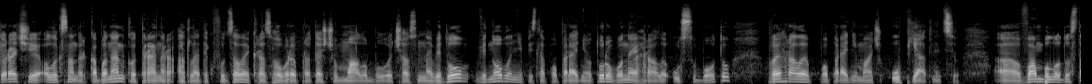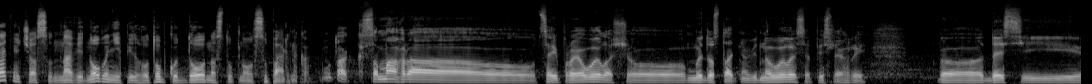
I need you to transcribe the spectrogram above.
До речі, Олександр Кабаненко, тренер Атлетик Футзал, якраз говорив про те, що мало було часу на відновлення після попереднього туру. Вони грали у суботу, виграли попередній матч у п'ятницю. Е, Вам було достатньо часу на відновлення і підготовку до наступного суперника? Ну так, сама гра це і проявила, що ми достатньо відновилися після гри. Е, Десь і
